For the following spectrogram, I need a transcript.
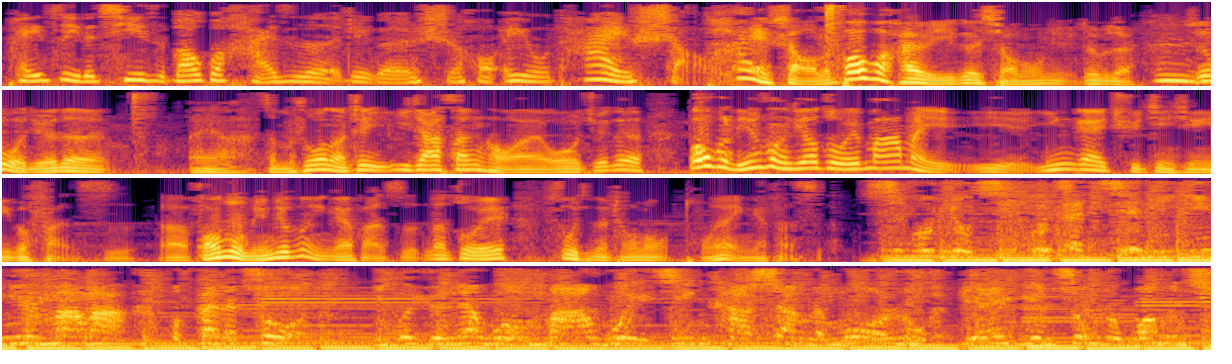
陪自己的妻子，包括孩子的这个时候，哎呦，太少。太少了，包括还有一个小龙女，对不对？嗯所以我觉得，哎呀，怎么说呢？这一家三口啊，我觉得包括林凤娇作为妈妈也也应该去进行一个反思啊、房祖名就更应该反思。那作为父亲的成龙，同样应该反思。是否有机会再见你一面，妈妈？我犯了错，你会原谅我吗？我已经踏上了末路，别人眼中的亡命之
